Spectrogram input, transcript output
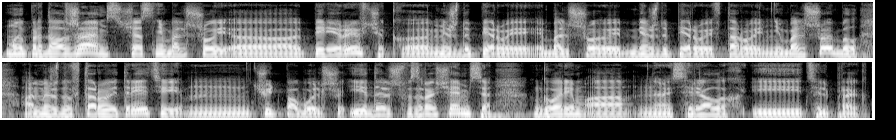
мы продолжаем. Сейчас небольшой э, перерывчик э, между первой, большой, между первой и второй небольшой был, а между второй и третьей м, чуть побольше. И дальше возвращаемся, говорим о э, сериалах и телепроектах.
